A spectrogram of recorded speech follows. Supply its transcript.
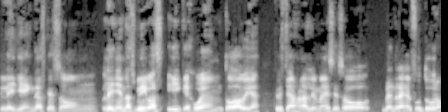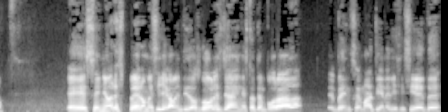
leyendas que son leyendas vivas y que juegan todavía, Cristiano Ronaldo y Messi, eso vendrá en el futuro. Eh, señores, pero Messi llega a 22 goles ya en esta temporada. Benzema tiene 17,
